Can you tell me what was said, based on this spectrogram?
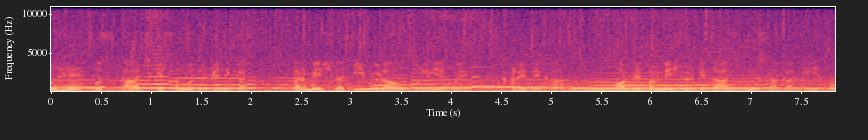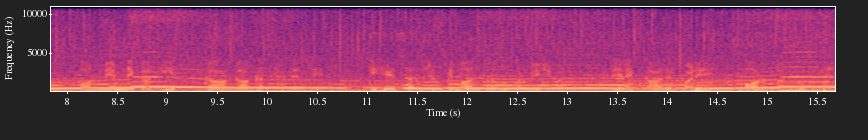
उन्हें उस कांच के समुद्र के निकट परमेश्वर की वीड़ाओं को लिए हुए खड़े देखा और वे परमेश्वर के दास मूसा का गीत और मेमने का गीत गा गा कर कहते थे कि हे सर्वशक्तिमान प्रभु परमेश्वर, तेरे कार्य बड़े और अद्भुत हैं।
